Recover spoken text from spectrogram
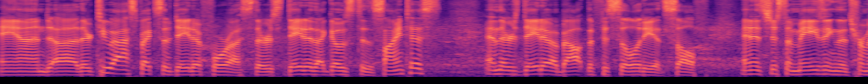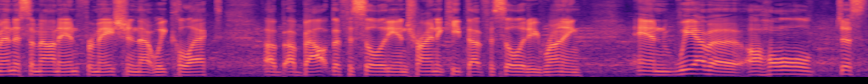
and uh, there are two aspects of data for us. There's data that goes to the scientists, and there's data about the facility itself. And it's just amazing the tremendous amount of information that we collect about the facility and trying to keep that facility running. And we have a, a whole, just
